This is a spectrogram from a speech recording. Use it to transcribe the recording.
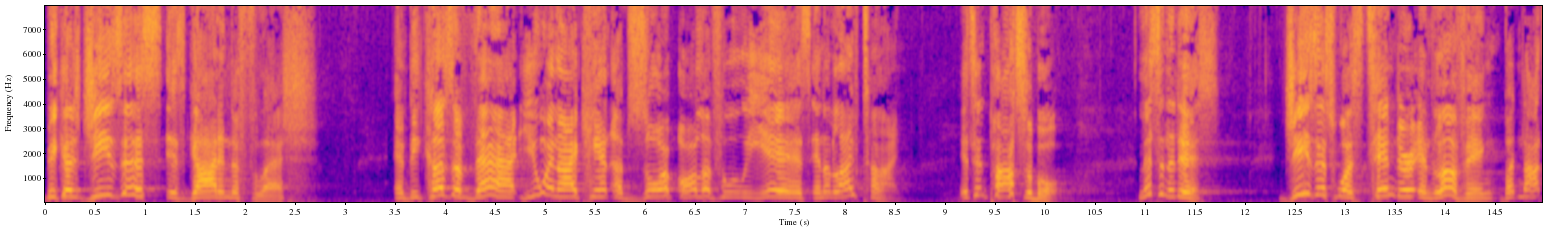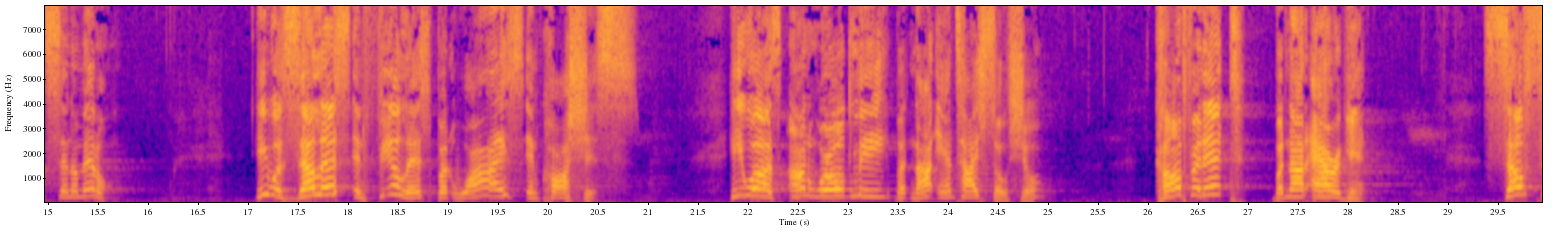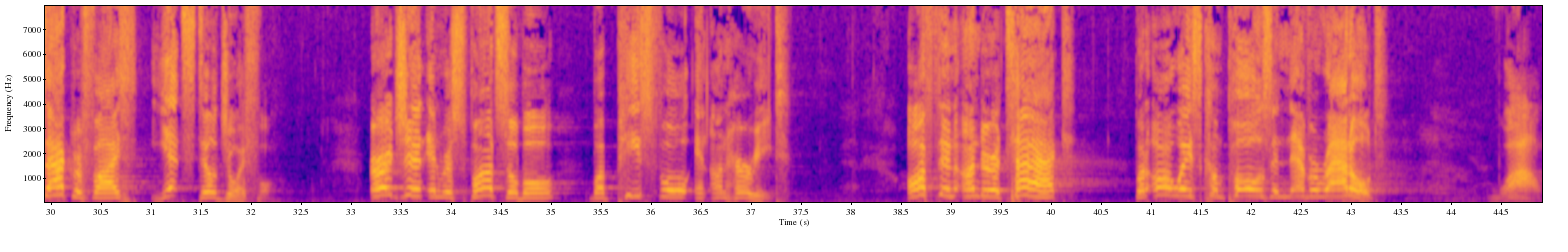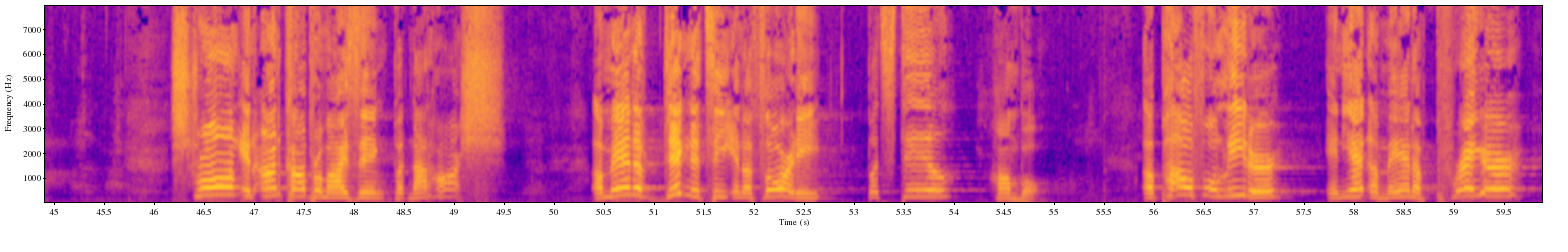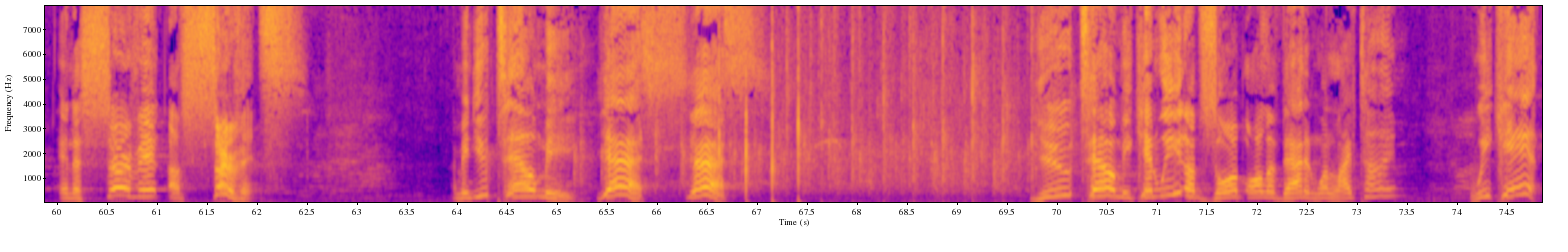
Because Jesus is God in the flesh. And because of that, you and I can't absorb all of who He is in a lifetime. It's impossible. Listen to this Jesus was tender and loving, but not sentimental. He was zealous and fearless, but wise and cautious. He was unworldly, but not antisocial. Confident, but not arrogant self sacrifice, yet still joyful, urgent and responsible, but peaceful and unhurried, often under attack, but always composed and never rattled. Wow. Strong and uncompromising, but not harsh. A man of dignity and authority, but still humble. A powerful leader, and yet a man of prayer and a servant of servants. I mean, you tell me. Yes, yes. You tell me, can we absorb all of that in one lifetime? We can't.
